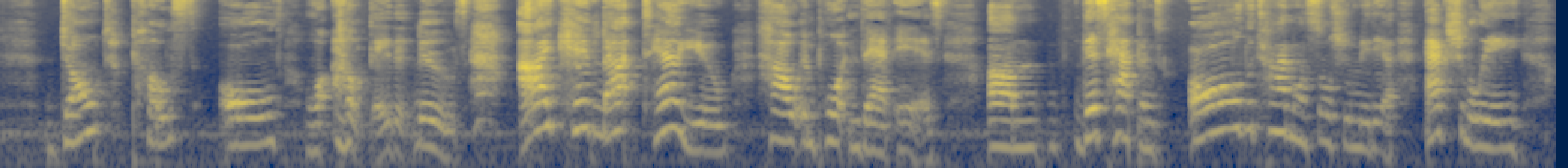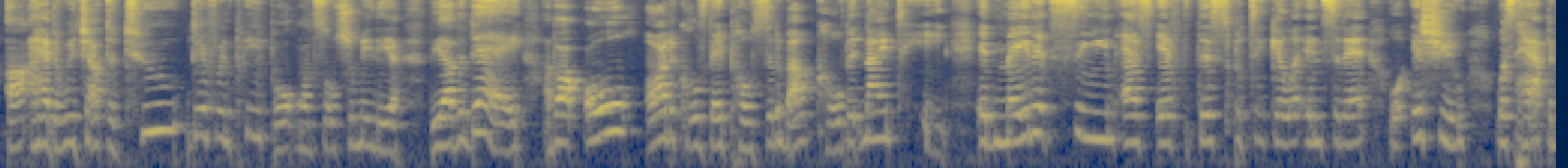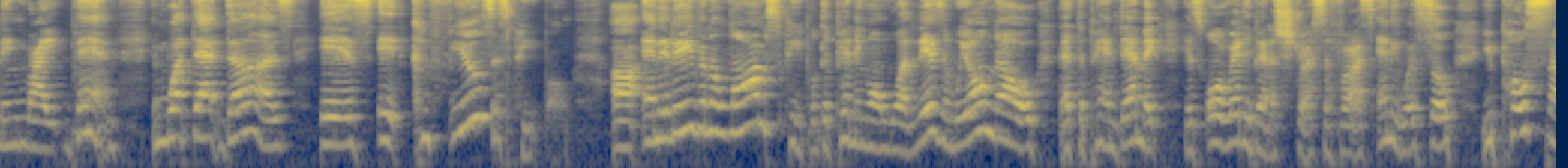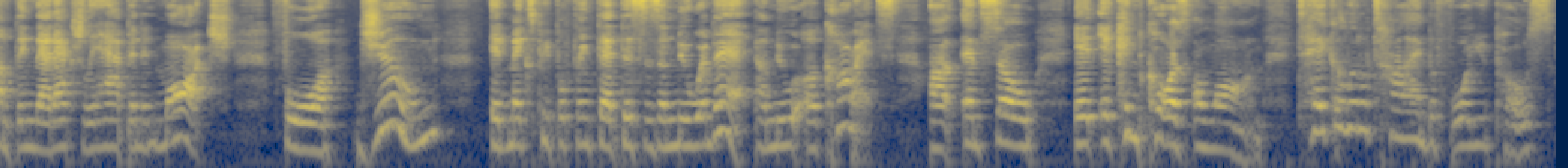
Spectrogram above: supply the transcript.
Don't post old or outdated news. I cannot tell you how important that is. Um, this happens all the time on social media. Actually, uh, I had to reach out to two different people on social media the other day about old articles they posted about COVID 19. It made it seem as if this particular incident or issue was happening right then. And what that does is it confuses people. Uh, and it even alarms people depending on what it is. And we all know that the pandemic has already been a stressor for us anyway. So you post something that actually happened in March for June, it makes people think that this is a new event, a new occurrence. Uh, and so it, it can cause alarm. Take a little time before you post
